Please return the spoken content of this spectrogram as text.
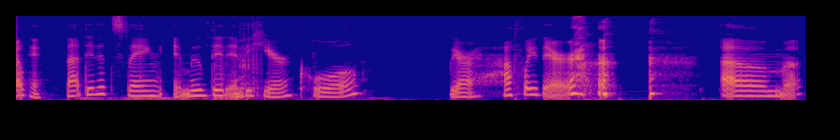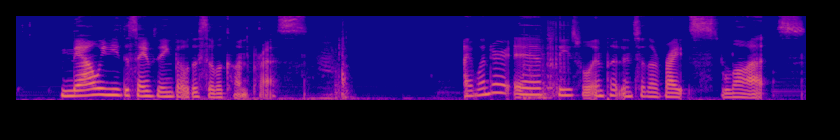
Okay, that did its thing. It moved it into here. Cool. We are halfway there. um, now we need the same thing but with a silicon press. I wonder if these will input into the right slots.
